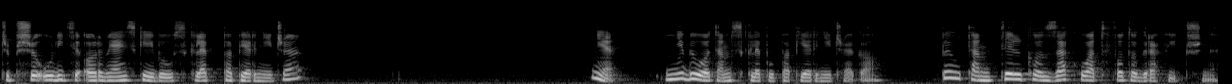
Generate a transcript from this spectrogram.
Czy przy ulicy Ormiańskiej był sklep papierniczy? Nie, nie było tam sklepu papierniczego. Był tam tylko zakład fotograficzny.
